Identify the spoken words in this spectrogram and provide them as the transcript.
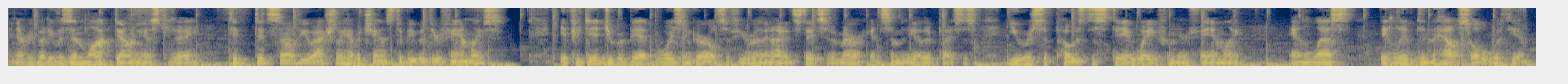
and everybody was in lockdown yesterday. Did, did some of you actually have a chance to be with your families? If you did, you were bad boys and girls if you were in the United States of America and some of the other places. You were supposed to stay away from your family unless they lived in the household with you.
